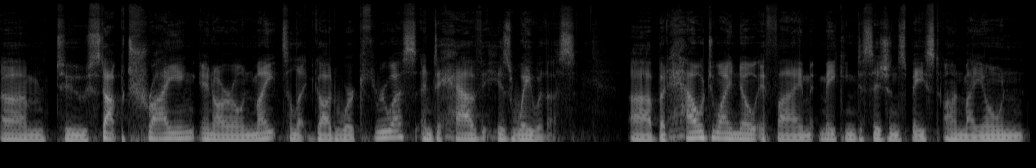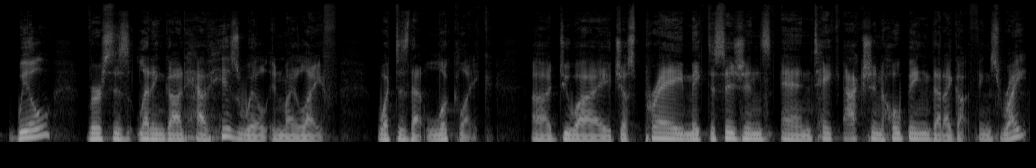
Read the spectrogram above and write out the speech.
um, to stop trying in our own might, to let God work through us, and to have His way with us. Uh, but how do I know if I'm making decisions based on my own will versus letting God have His will in my life? What does that look like? Uh, do I just pray, make decisions, and take action hoping that I got things right?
